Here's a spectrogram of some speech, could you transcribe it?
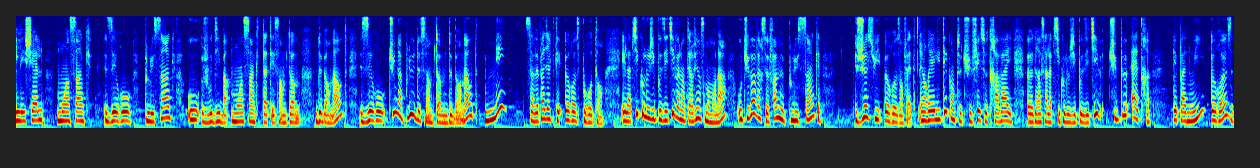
l'échelle moins 5 0 plus 5, ou je vous dis, ben, moins 5, tu as tes symptômes de burn-out, 0, tu n'as plus de symptômes de burn-out, mais ça ne veut pas dire que tu es heureuse pour autant. Et la psychologie positive, elle intervient à ce moment-là, où tu vas vers ce fameux plus 5, je suis heureuse en fait. Et en réalité, quand tu fais ce travail euh, grâce à la psychologie positive, tu peux être épanouie, heureuse,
